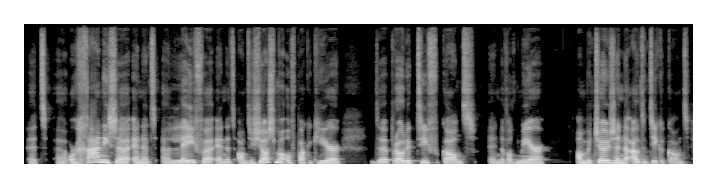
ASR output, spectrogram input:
het uh, organische en het uh, leven en het enthousiasme, of pak ik hier de productieve kant en de wat meer ambitieuze en de authentieke kant.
